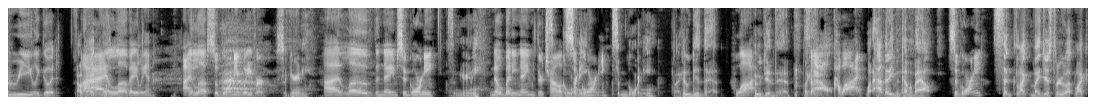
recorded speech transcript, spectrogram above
really good. Okay. I love Alien. I love Sigourney Weaver. Sigourney. I love the name Sigourney. Sigourney. Nobody names their child Sigourney. Sigourney. Sigourney. Like who did that? Why? Who did that? Like Some- how? Why? What how'd that even come about? Sigourney? Sig- like they just threw up like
